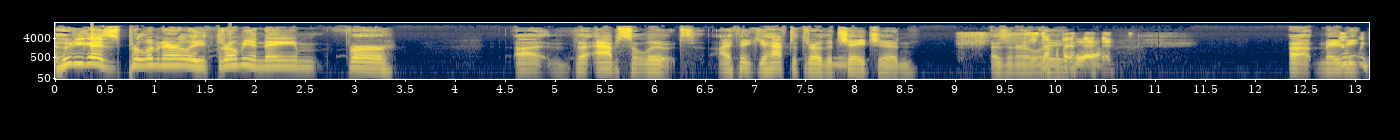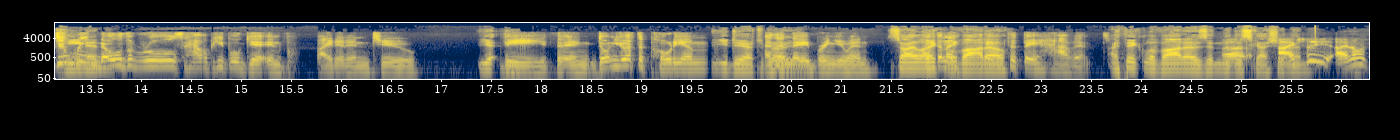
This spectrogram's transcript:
who do you guys preliminarily throw me a name for uh, the absolute? I think you have to throw the Chach in. as an Stop early. it. Yeah. Uh, maybe do, we- do we know the rules? How people get invited into Yeah, the thing? Don't you have to podium you do have to. and then they bring you in? So I like but then I Lovato. think that they haven't. I think Lovato's in the Uh, discussion. then. Actually, I don't.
